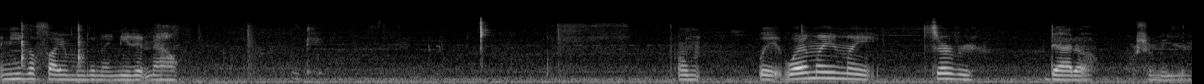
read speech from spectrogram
I need the fire more than I need it now. Okay. Um, wait, why am I in my server data for some reason?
